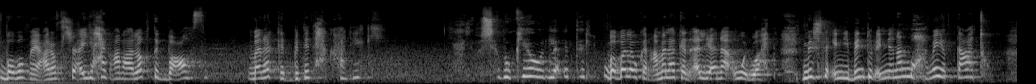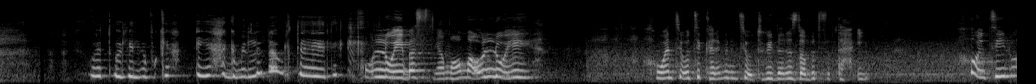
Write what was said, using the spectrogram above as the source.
بابا ما يعرفش أي حاجة عن علاقتك بعاصم. ملك كانت بتضحك عليكي؟ يعني مش أبوكي هو اللي قتله. بابا لو كان عملها كان قال لي أنا أول واحدة مش لأني بنته لأني أنا المحامية بتاعته. وتقولي لأبوكي أي حاجة من اللي أنا قلتها لك. قول له إيه بس يا ماما قول له إيه؟ هو انت قلتي الكلام اللي انت قلتيه ده للظابط في التحقيق؟ قلتي له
